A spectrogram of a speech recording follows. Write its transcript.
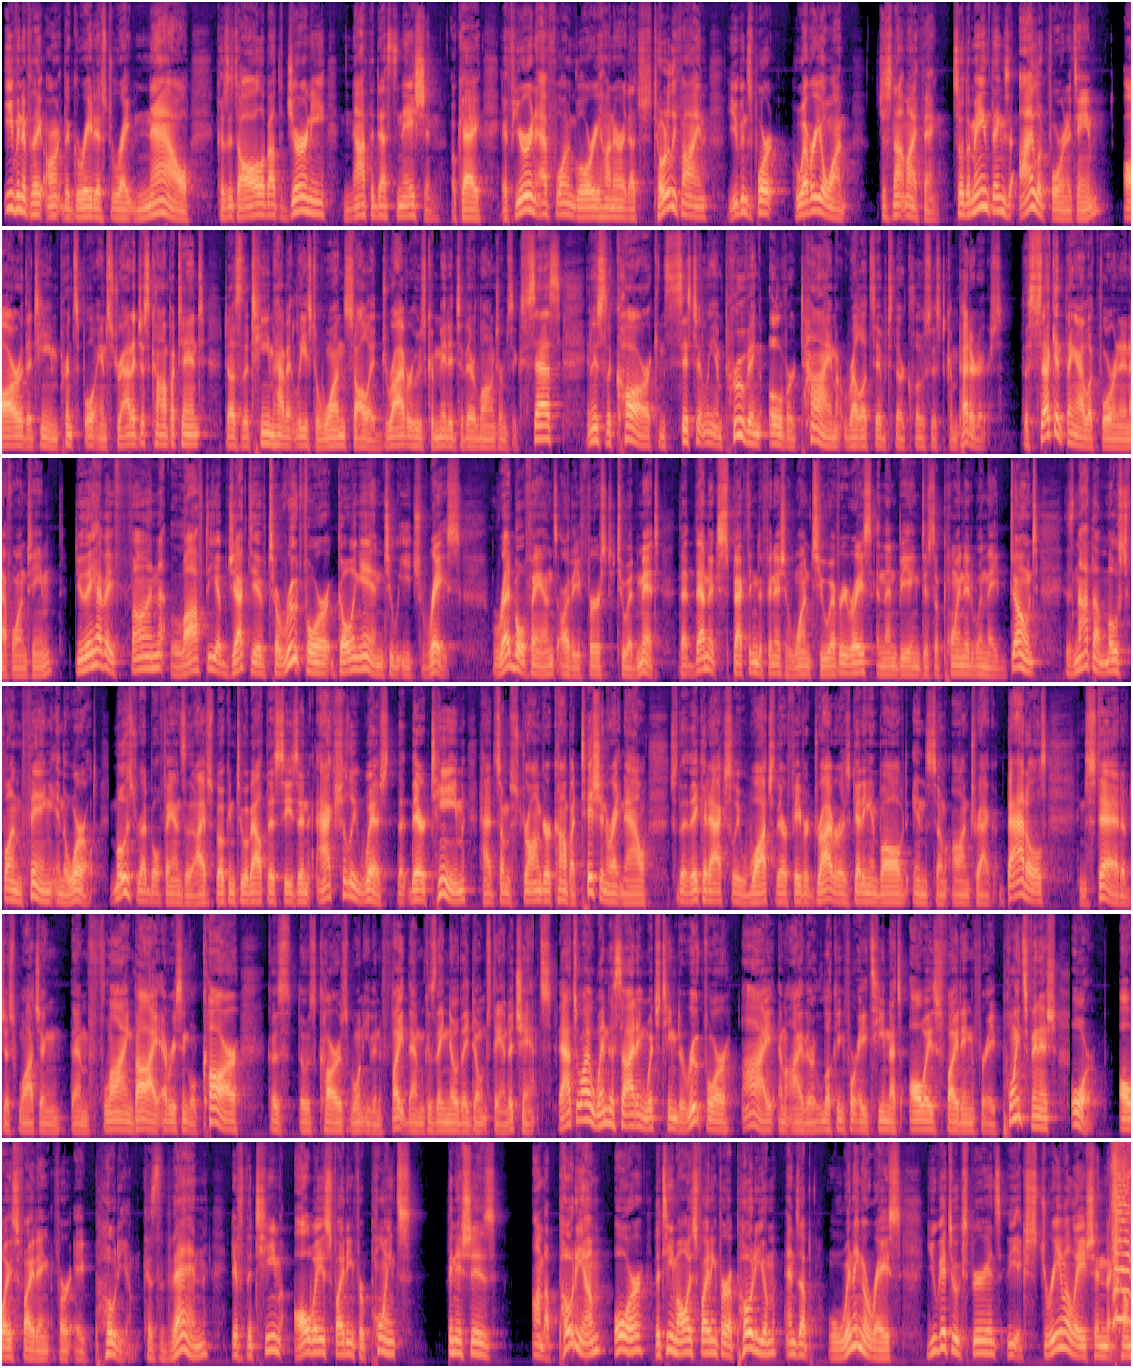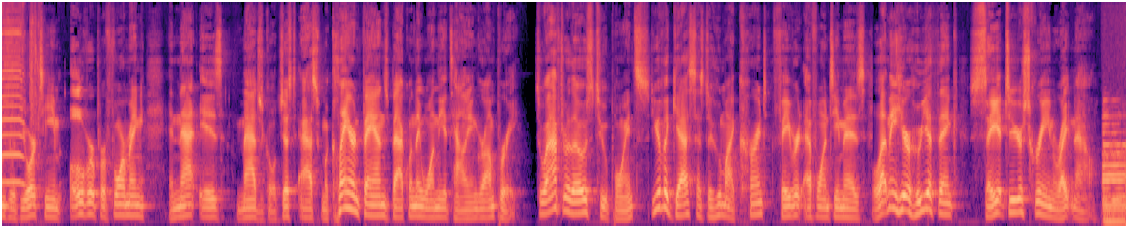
even if they aren't the greatest right now because it's all about the journey, not the destination. Okay. If you're an F1 glory hunter, that's totally fine. You can support whoever you want, just not my thing. So, the main things I look for in a team are the team principal and strategist competent? Does the team have at least one solid driver who's committed to their long term success? And is the car consistently improving over time relative to their closest competitors? The second thing I look for in an F1 team do they have a fun, lofty objective to root for going into each race? Red Bull fans are the first to admit that them expecting to finish 1 2 every race and then being disappointed when they don't is not the most fun thing in the world. Most Red Bull fans that I've spoken to about this season actually wish that their team had some stronger competition right now so that they could actually watch their favorite drivers getting involved in some on track battles instead of just watching them flying by every single car because those cars won't even fight them because they know they don't stand a chance. That's why, when deciding which team to root for, I am either looking for a team that's always fighting for a points finish or always fighting for a podium. Because then, if the team always fighting for points finishes on the podium, or the team always fighting for a podium ends up winning a race, you get to experience the extreme elation that comes with your team overperforming, and that is magical. Just ask McLaren fans back when they won the Italian Grand Prix. So, after those two points, do you have a guess as to who my current favorite F1 team is? Let me hear who you think. Say it to your screen right now.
